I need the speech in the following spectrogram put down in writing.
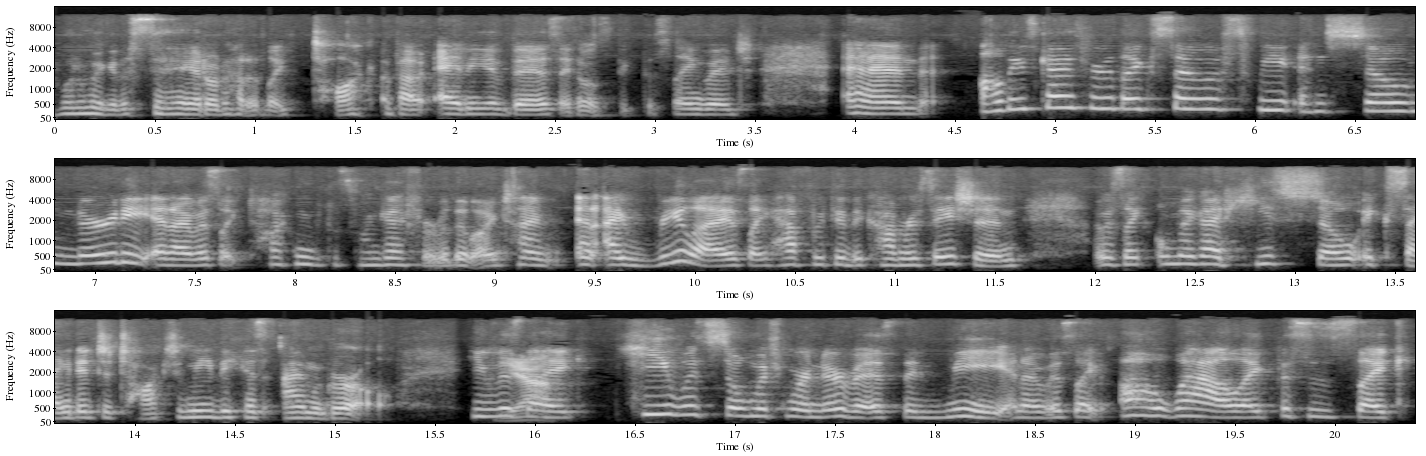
what am i going to say i don't know how to like talk about any of this i don't speak this language and all these guys were like so sweet and so nerdy. And I was like talking to this one guy for a really long time. And I realized like halfway through the conversation, I was like, oh my God, he's so excited to talk to me because I'm a girl. He was yeah. like, he was so much more nervous than me. And I was like, oh wow, like this is like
